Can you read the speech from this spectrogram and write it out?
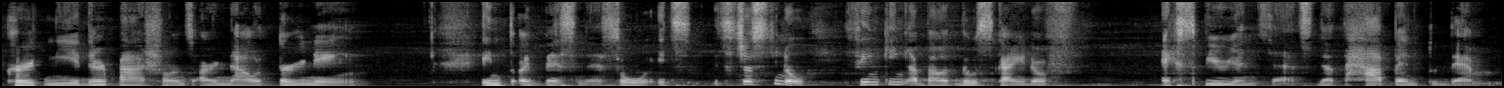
Courtney, their passions are now turning into a business. So it's it's just, you know, thinking about those kind of experiences that happen to them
